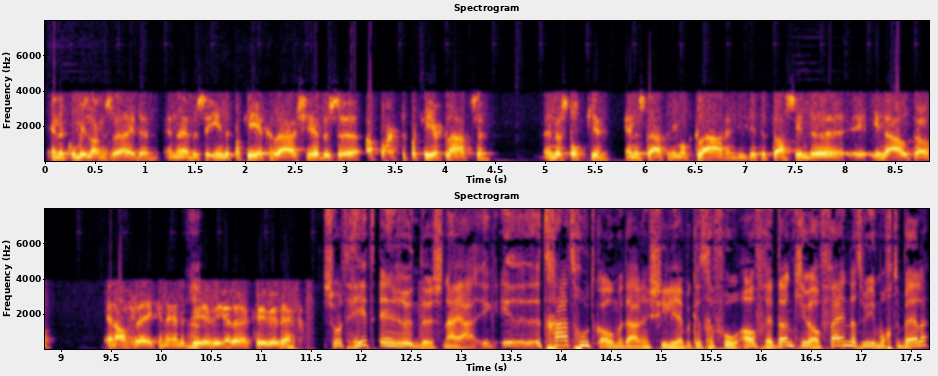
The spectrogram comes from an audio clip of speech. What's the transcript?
En dan kom je langsrijden. En dan hebben ze in de parkeergarage hebben ze aparte parkeerplaatsen. En dan stop je en dan staat er iemand klaar en die zet de tas in de, in de auto. En afrekenen en dan kun je, weer, kun je weer weg. Een soort hit en run dus. Nou ja, ik, het gaat goed komen daar in Chili, heb ik het gevoel. Alfred, dankjewel. Fijn dat we je mochten bellen.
